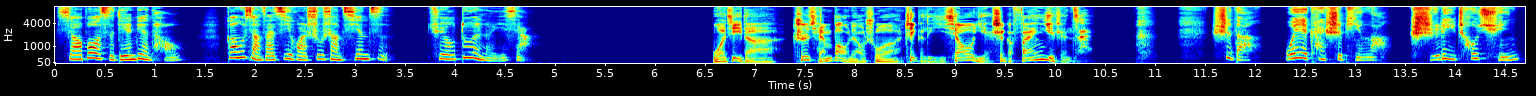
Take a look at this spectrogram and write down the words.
小 boss 点点头，刚想在计划书上签字，却又顿了一下。我记得之前爆料说，这个李潇也是个翻译人才。是的，我也看视频了。实力超群，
